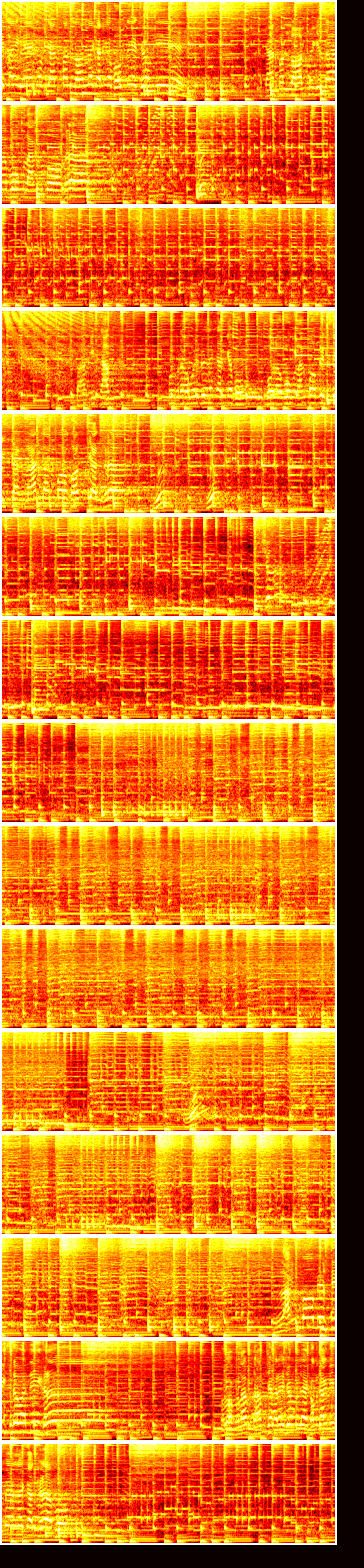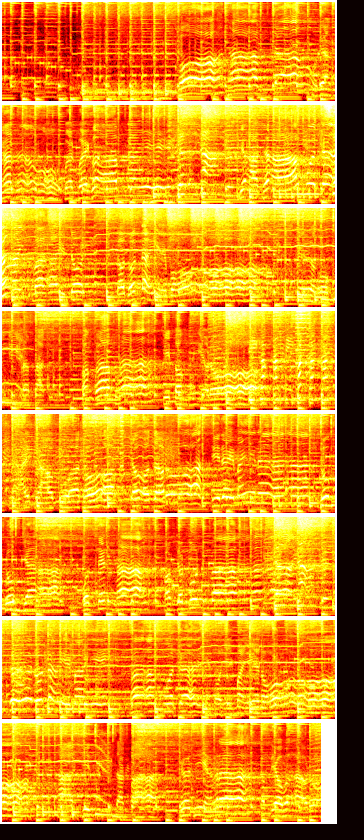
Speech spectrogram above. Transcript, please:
เจ้าไรพินไรแหงกับอาจารย์ปันหลอนแล้วกันครับผมในช่วงนี้อาจารย์ปันหลอนมือกีตาร์วงหลังหมอครับฝากติดตามพวกเราไว้ด้วยแล้วกันครับผมพวกเราวงหลังหมอเป็นสิ่งจากร้านหลังหมอขอนแก่นครับ สวัสดีครับมาลองกันรับสามชาในช่วงแรกของดังนิ่แมนแล้วกันครับผมขอถามเจ้าเรื่องงานเฮาเปิดเผยความในเดินทางเดินอยากถามว่าใจว่าไอ้จนเจ้าทนได้บ่เชื่ออกประตักฟังความหาที่ต้องให้รอ ส้นทางความจนวุ่นวายเดินทางเดินเธอทนได้ไหมถามหัวใจถอยไมหนอหากคิดจากปากเธอที่ยังรักคำเดียวว่ารอ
